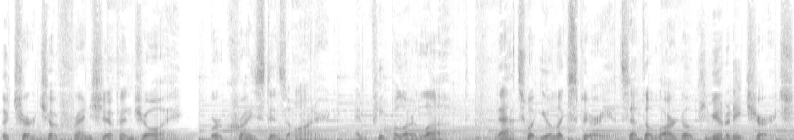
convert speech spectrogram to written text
The Church of Friendship and Joy, where Christ is honored and people are loved. That's what you'll experience at the Largo Community Church.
